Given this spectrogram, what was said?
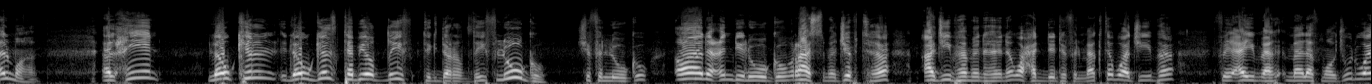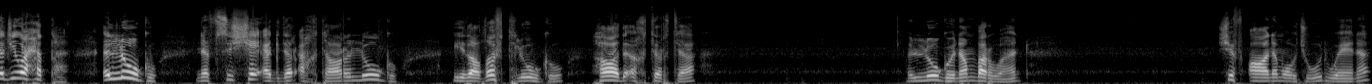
المهم الحين لو كل لو قلت تبي تضيف تقدر تضيف لوجو. شوف اللوجو. أنا عندي لوجو رسمة جبتها أجيبها من هنا وأحددها في المكتب وأجيبها في أي ملف موجود وأجي وأحطها. اللوجو نفس الشيء أقدر أختار اللوجو. إذا ضفت لوجو هذا اخترته. ال logo number 1 شوف أنا موجود وينه؟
